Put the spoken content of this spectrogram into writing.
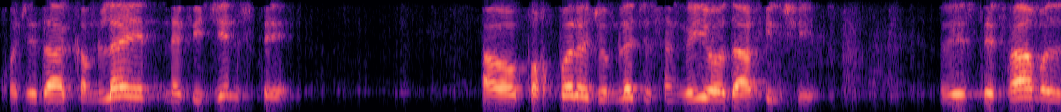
خو چې دا کمله نفي جنس ته او په خپل جمله چې څنګه یو داخل شي د استفهام او د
